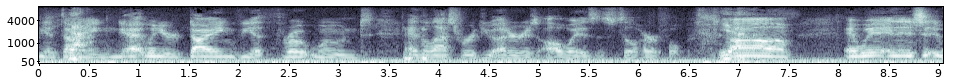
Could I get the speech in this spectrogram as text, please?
Yeah, dying. Yeah. when you're dying via throat wound, and the last word you utter is always is still hurtful. Yeah, Um, and when and it's it,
